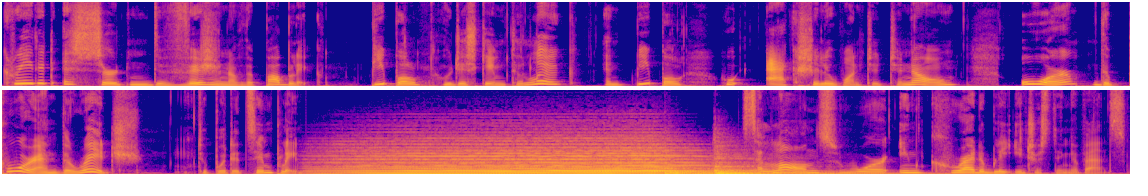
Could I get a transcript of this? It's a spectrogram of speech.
created a certain division of the public people who just came to look, and people who actually wanted to know, or the poor and the rich, to put it simply. Salons were incredibly interesting events.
